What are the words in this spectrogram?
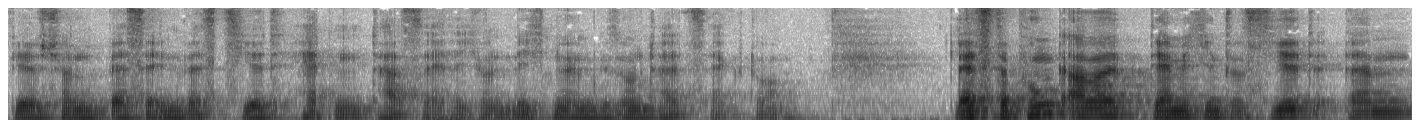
wir schon besser investiert hätten tatsächlich und nicht nur im Gesundheitssektor. Letzter Punkt aber, der mich interessiert, ähm,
